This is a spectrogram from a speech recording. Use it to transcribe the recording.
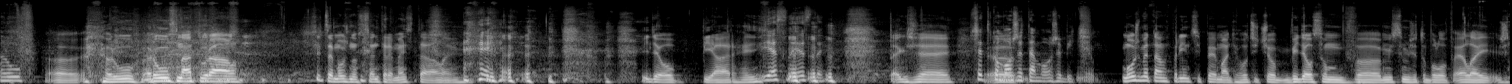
Rúf. Uh, rúf, rúf, natural. Sice možno v centre mesta, ale ide o PR, hej. Jasné, jasné. Takže... Všetko uh, môže tam môže byť. Môžeme tam v princípe mať hocičo. Videl som, v, myslím, že to bolo v LA, že,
